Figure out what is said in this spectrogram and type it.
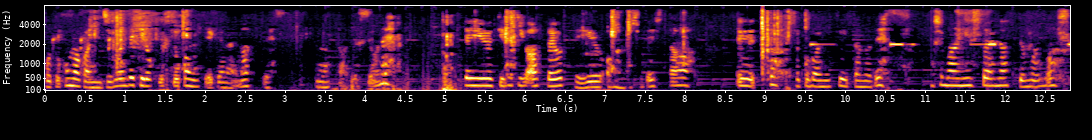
事細かに自分で記録しておかなきゃいけないなって思ったんですよね。っていう気づきがあったよっていうお話でした。えー、っと、職場に着いたので、おしまいにしたいなって思います。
